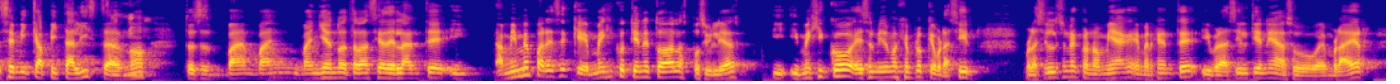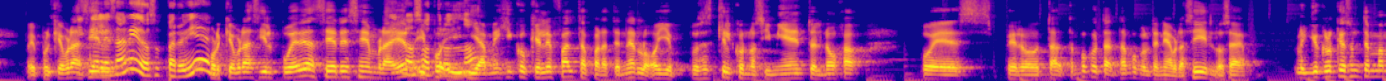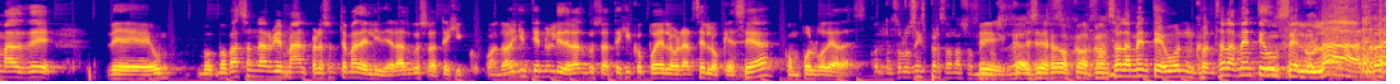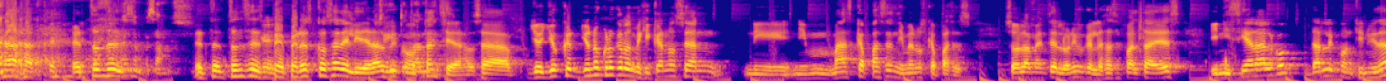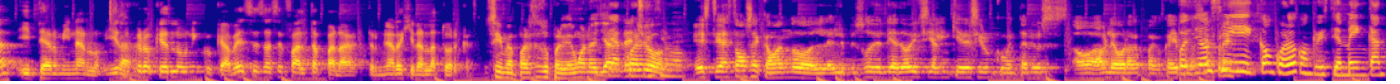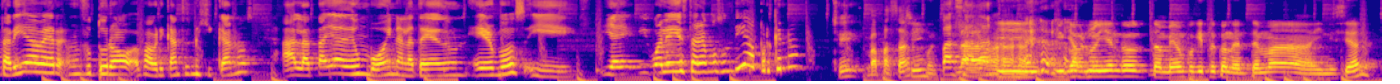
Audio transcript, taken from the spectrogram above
semicapitalistas, Semi. ¿no? Entonces van, van, van yendo atrás hacia adelante y a mí me parece que México tiene todas las posibilidades y, y México es el mismo ejemplo que Brasil. Brasil es una economía emergente y Brasil tiene a su Embraer. Oye, ¿Por qué Y Brasil? que les han ido súper bien. Porque Brasil puede hacer ese Embraer Y y, nosotros po- y- no. y a México qué le falta para tenerlo. Oye, pues es que el conocimiento, el know-how, pues, pero ta- tampoco ta- tampoco lo tenía Brasil. O sea, yo creo que es un tema más de, de un- va a sonar bien mal, pero es un tema de liderazgo estratégico. Cuando alguien tiene un liderazgo estratégico puede lograrse lo que sea con polvo de hadas. Con tan solo seis personas o Sí, menos. con, o sea, o con- con solamente un, con solamente un celular. Con eso Entonces, empezamos. Ent- Entonces, Ok. pe- pero es cosa de liderazgo Sí, y constancia. O sea, yo, yo, yo no creo que los mexicanos sean ni, ni más capaces ni menos capaces. Solamente lo único que les hace falta es iniciar algo, darle continuidad y terminarlo. Y eso Claro. creo que es lo único que a veces hace falta para terminar de girar la tuerca. Sí, me parece súper bien. Bueno, ya De de, hecho, este, ya estamos acabando el, el episodio del día de hoy. Si alguien quiere decir un comentario, hable ahora para que Pues yo sí concuerdo con Cristian. Me encantaría ver un futuro fabricantes mexicanos a la talla de un Boeing, a la talla de un Airbus y, y ahí- igual ahí estaremos un día, ¿por qué no? Sí. ¿Va a pasar? Sí. Pasada. Y, y concluyendo también un poquito con el tema inicial,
